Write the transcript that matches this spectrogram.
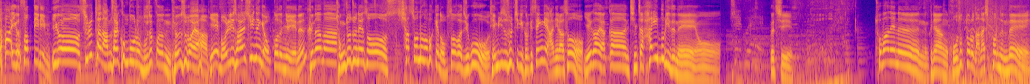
이거 섭딜임. 이거 수류탄 암살 콤보로 무조건 변수 봐야 함 얘 멀리서 할 수 있는 게 없거든요 얘는. 그나마 정조준에서 샷 쏘는 거밖에 없어가지고 데미지도 솔직히 그렇게 센 게 아니라서 얘가 약간 진짜 하이브리드네 어. 그치 초반에는 그냥 고속도로 나나 싶었는데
